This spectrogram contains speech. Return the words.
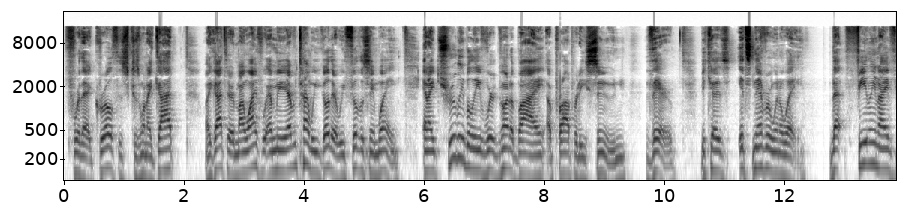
for that growth is because when I got, I got there, and my wife, I mean, every time we go there, we feel the same way. And I truly believe we're going to buy a property soon there because it's never went away. That feeling I've,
